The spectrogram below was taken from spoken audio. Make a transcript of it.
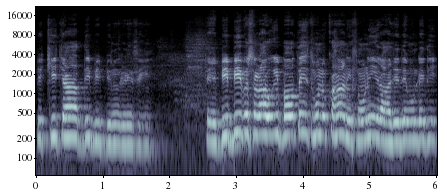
ਵਿੱਕੀ ਚਾਹ ਅੱਧੀ ਬੀਬੀ ਨੂੰ ਦੇਣੀ ਸੀਗੀ। ਤੇ ਬੀਬੀ ਵੀ ਸੁਣਾਊਗੀ ਬਹੁਤ ਹੀ ਤੁਹਾਨੂੰ ਕਹਾਣੀ ਸੋਹਣੀ, ਰਾਜੇ ਦੇ ਮੁੰਡੇ ਦੀ।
